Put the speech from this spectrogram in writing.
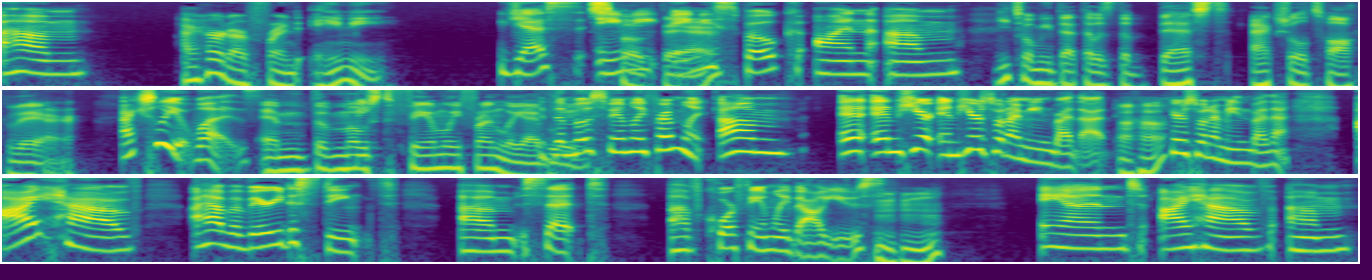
Um, I heard our friend Amy. yes, Amy. there. Amy spoke on. Um, You told me that that was the best actual talk there actually, it was and the most family friendly. I believe the most family friendly. Um, and, and here and here's what I mean by that. Uh-huh. Here's what I mean by that. I have I have a very distinct um, set of core family values, Mm-hmm. and I have um,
